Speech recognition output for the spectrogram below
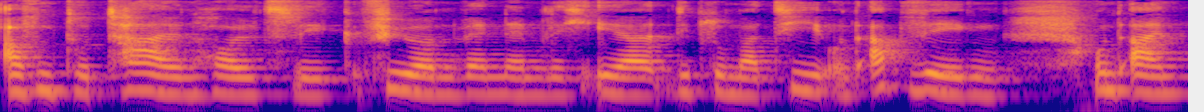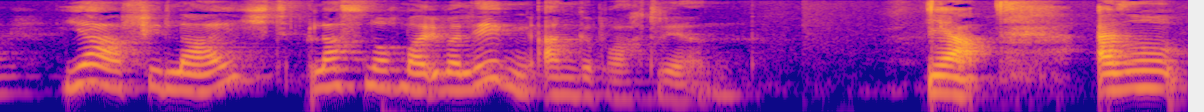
auf einen totalen Holzweg führen, wenn nämlich eher Diplomatie und Abwägen und ein ja, vielleicht, lass noch mal überlegen angebracht werden. Ja, also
